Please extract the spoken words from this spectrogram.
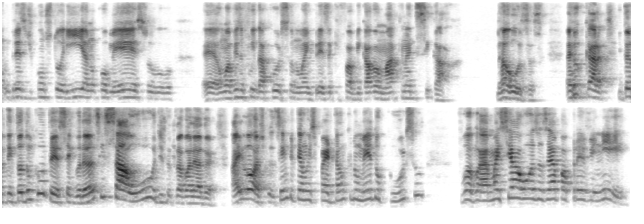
empresa de consultoria no começo. É, uma vez eu fui dar curso numa empresa que fabricava máquina de cigarro, da USAS. Aí o cara, então tem todo um contexto, segurança e saúde do trabalhador. Aí, lógico, sempre tem um espertão que no meio do curso, mas se a OSAS é para prevenir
